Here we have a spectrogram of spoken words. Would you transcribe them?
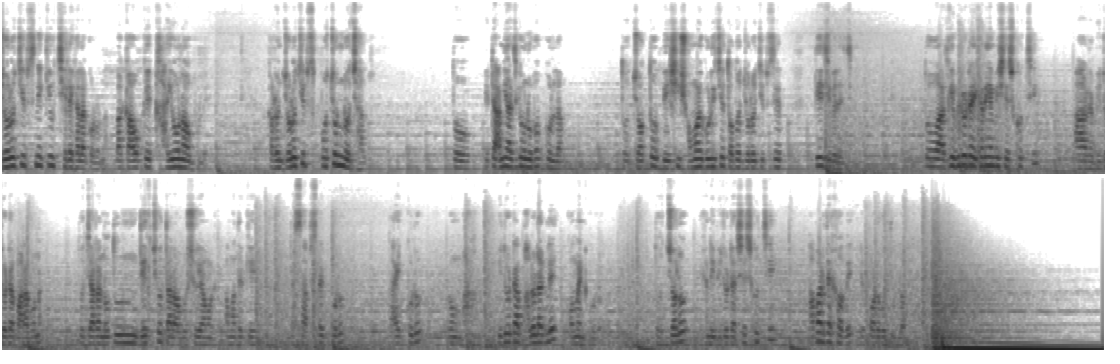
জলো চিপস নিয়ে কেউ ছেলে খেলা করো না বা কাউকে খাইও নাও ভুলে কারণ জলো চিপস প্রচণ্ড ঝাল। তো এটা আমি আজকে অনুভব করলাম। তো যত বেশি সময় গড়িয়েছে, তত জলো চিপসের তেজ বেড়েছে। তো আজকে ভিডিওটা এখানেই আমি শেষ করছি। আর ভিডিওটা বাড়াবো না। তো যারা নতুন দেখছ, তারা অবশ্যই আমার, আমাদেরকে একটা সাবস্ক্রাইব করো লাইক করো এবং ভিডিওটা ভালো লাগলে কমেন্ট করো। চলো এখানে ভিডিওটা শেষ করছি। আবার দেখা হবে এর পরবর্তী ব্লগ।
